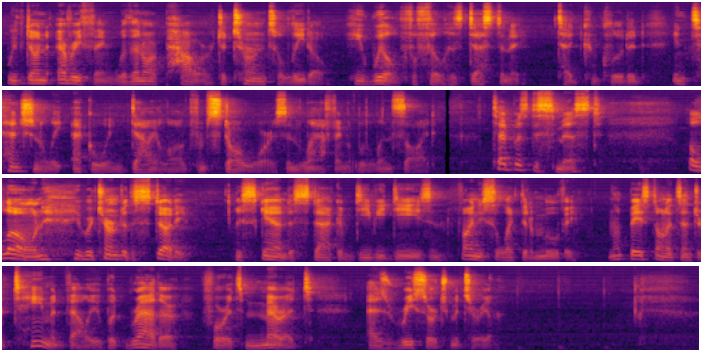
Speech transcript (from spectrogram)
We've done everything within our power to turn Toledo. He will fulfill his destiny, Ted concluded, intentionally echoing dialogue from Star Wars and laughing a little inside. Ted was dismissed Alone, he returned to the study. He scanned a stack of DVDs and finally selected a movie, not based on its entertainment value, but rather for its merit as research material.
